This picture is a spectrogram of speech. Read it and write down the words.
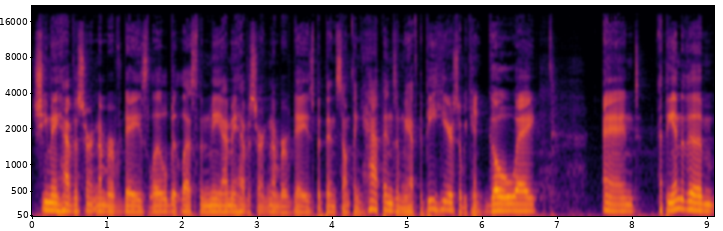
She may have a certain number of days, a little bit less than me. I may have a certain number of days, but then something happens and we have to be here, so we can't go away. And at the end of the,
